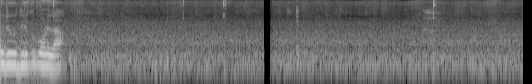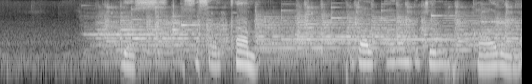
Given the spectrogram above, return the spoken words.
ഒരു ഇതിലേക്ക് പോണില്ല. അവർ ക്യാമ്പ് തൽക്കാലം നമുക്ക് ചെറു കാര്യമുണ്ട്.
